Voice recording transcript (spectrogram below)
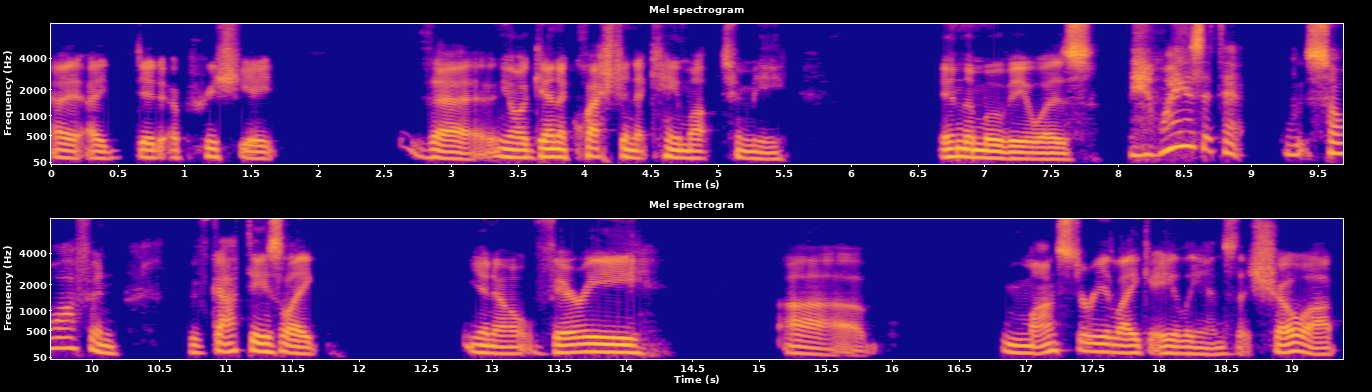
I i did appreciate that you know again a question that came up to me in the movie was man why is it that so often we've got these like you know very uh monstery like aliens that show up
